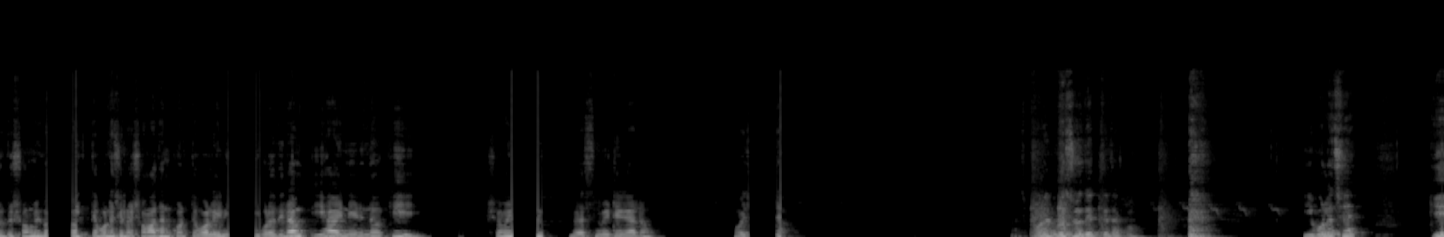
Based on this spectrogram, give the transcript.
শুধু সমীকরণ লিখতে বলেছিল, সমাধান করতে বলেনি। বলে দিলাম ইহাই নির্ণয় কি? সমীকরণ ব্যাস, মিটে গেল। পরের প্রশ্ন দেখতে থাকো। কি বলেছে? কে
